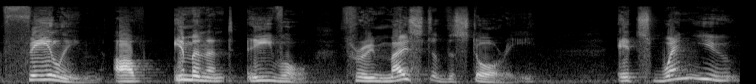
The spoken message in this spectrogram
feeling of imminent evil through most of the story. It's when you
